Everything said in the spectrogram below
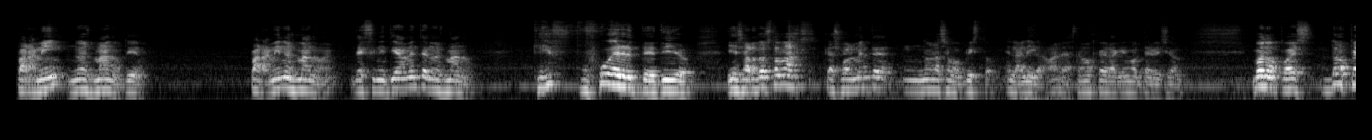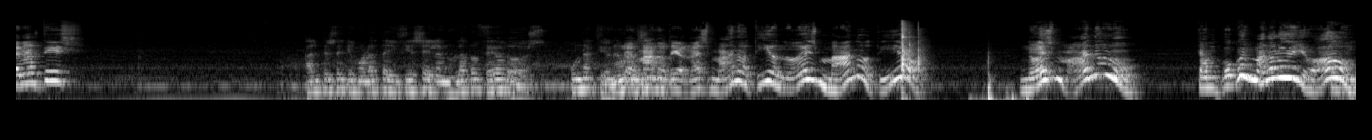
Para mí no es mano, tío. Para mí no es mano, ¿eh? Definitivamente no es mano. ¡Qué fuerte, tío! Y esas dos tomas, casualmente, no las hemos visto en la liga, ¿vale? Las tenemos que ver aquí en Gol Televisión. Bueno, pues dos penaltis. Antes de que Morata hiciese el anulado 0-2, una acción No es mano, tío. No es mano, tío. No es mano, tío. No es mano. Tampoco es mano lo de Joao.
